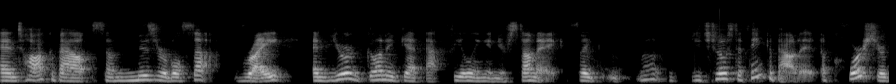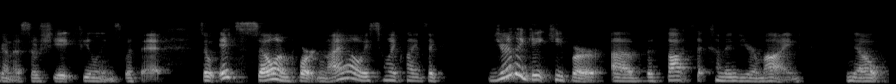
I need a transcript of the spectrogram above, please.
and talk about some miserable stuff, right? And you're gonna get that feeling in your stomach. It's like, well, you chose to think about it. Of course, you're gonna associate feelings with it. So it's so important. I always tell my clients, like, you're the gatekeeper of the thoughts that come into your mind. You know,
